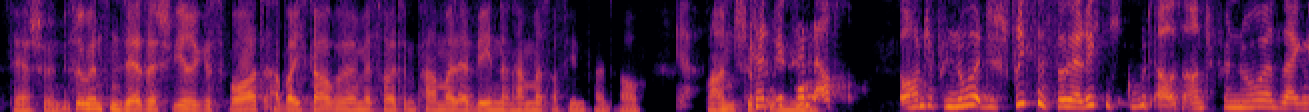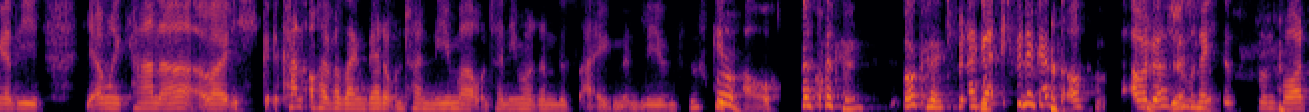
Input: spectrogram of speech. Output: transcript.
Sehr schön. Ist übrigens ein sehr, sehr schwieriges Wort, aber ich glaube, wenn wir es heute ein paar Mal erwähnen, dann haben wir es auf jeden Fall drauf. Ja. Wir können auch Entrepreneur, du sprichst es sogar richtig gut aus. Entrepreneur sagen ja die, die Amerikaner, aber ich kann auch einfach sagen, werde Unternehmer, Unternehmerin des eigenen Lebens. Das geht ah, auch. Okay, okay. Ich bin, da, ich bin da ganz offen, aber du hast schon recht, das ist so ein Wort,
